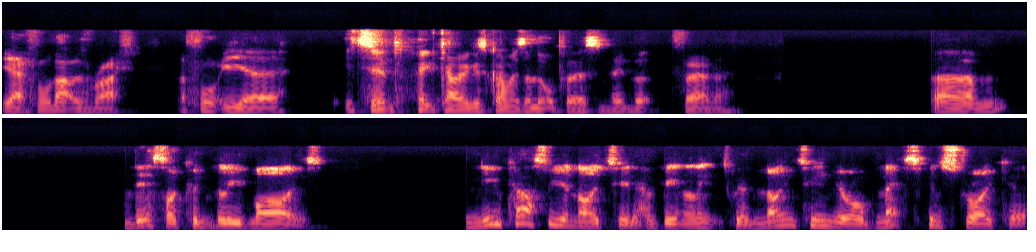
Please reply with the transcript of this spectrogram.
yeah, I thought that was rash. I thought he uh he took Carragher's comments a little personally, but fair enough. Um, this I couldn't believe my eyes. Newcastle United have been linked with 19-year-old Mexican striker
